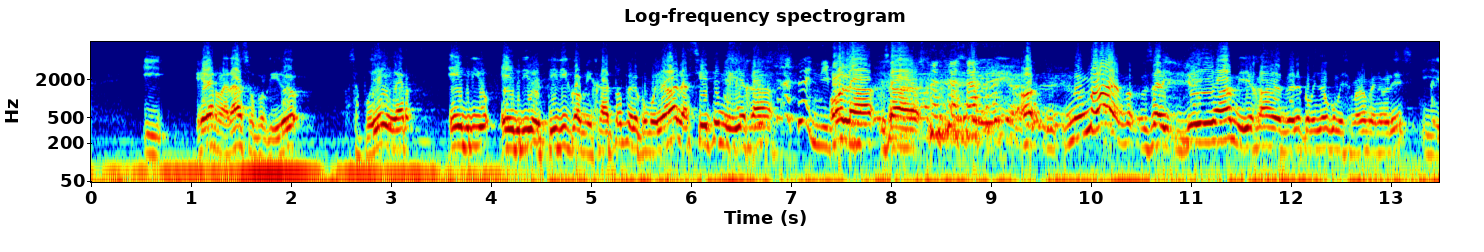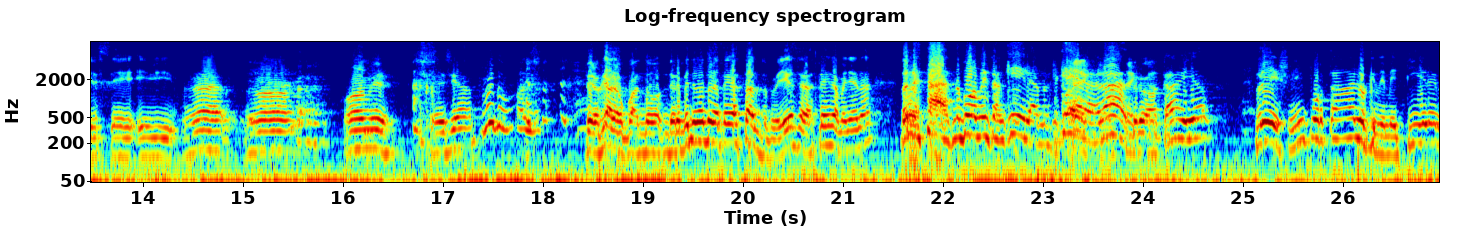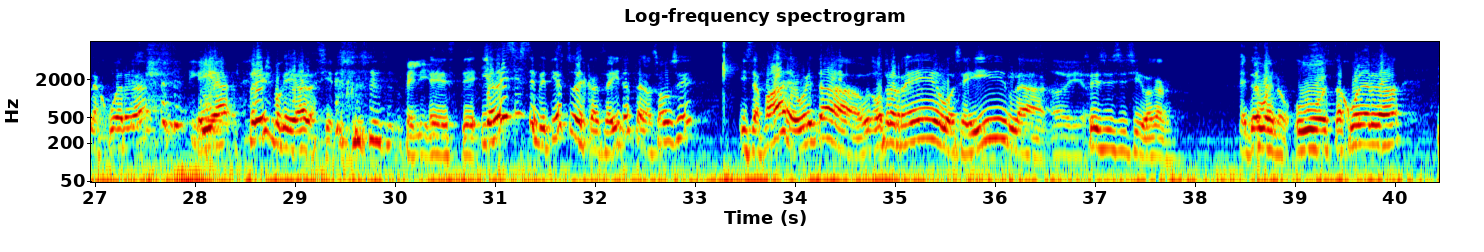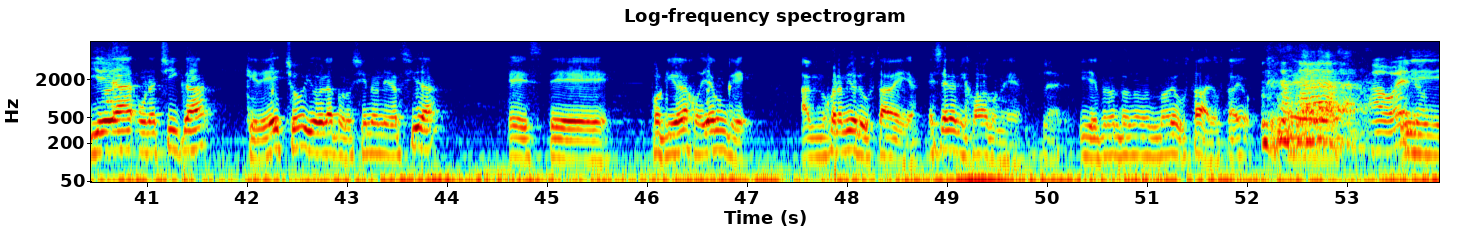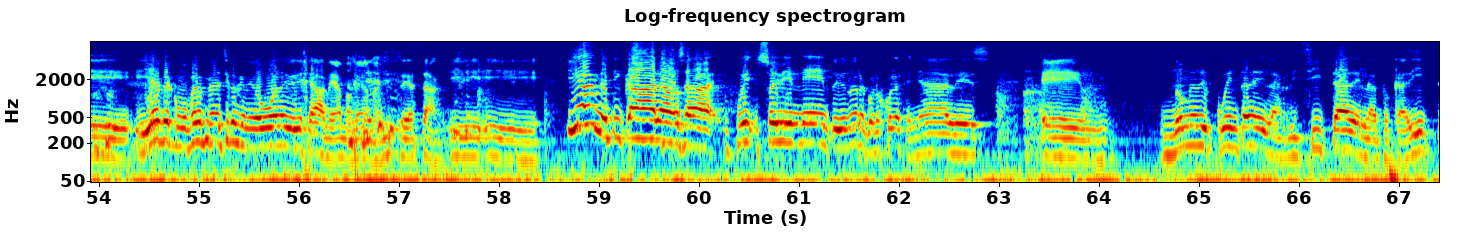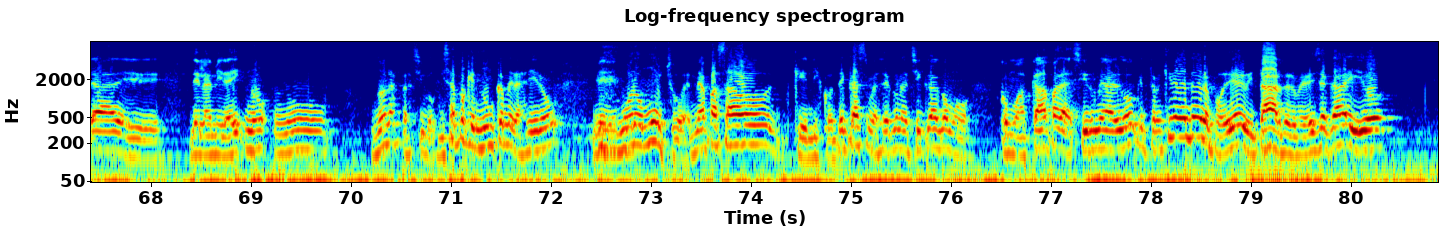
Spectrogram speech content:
y era rarazo porque yo, o sea, podía llegar ebrio, ebrio, etílico a mi jato, pero como llegaba a las 7 mi vieja, hola, o sea, ah, no, no, o sea, yo llegaba, mi vieja me comiendo con mis hermanos menores y este, y, ah, no, mira, me decía, perfecto, adiós". Pero claro, cuando de repente no te la pegas tanto, pero llegas a las 3 de la mañana, ¿dónde estás? No puedo dormir tranquila, no sé qué, la, la". exacto. pero acá ella, fresh, no importaba lo que me metiera en la juerga, ella, fresh porque llegaba a las 7. Feliz. Este, y a veces te metías tu descansadita hasta las 11 y zafabas de vuelta a otra red o a seguirla. Sí, sí, sí, sí, bacán. Entonces, bueno, hubo esta juerga y era una chica que de hecho yo la conocí en la universidad, este, porque yo la jodía con que a mi mejor amigo le gustaba ella. Esa era mi joda con ella. Claro. Y de pronto no, no le gustaba, le gustaba yo. Este, Ah, bueno. y, y ya, pues, como fue la primera chica que me dio bola, yo dije, ah, me ama, me ama, listo, ya está. Y, y, y ya metí cara, o sea, fui, soy bien lento, yo no reconozco las señales. eh, no me doy cuenta de la risita, de la tocadita, de, de la miradita. No, no, no las percibo. Quizás porque nunca me las dieron, me demoro mucho. Me ha pasado que en discotecas se me acerca una chica como, como acá para decirme algo que tranquilamente me lo podría gritar, pero me dice acá y yo.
